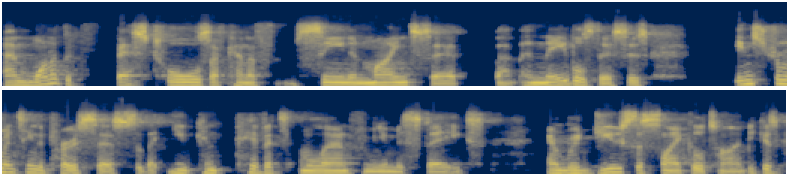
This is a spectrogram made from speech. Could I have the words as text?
And one of the best tools I've kind of seen in mindset that enables this is instrumenting the process so that you can pivot and learn from your mistakes and reduce the cycle time. Because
